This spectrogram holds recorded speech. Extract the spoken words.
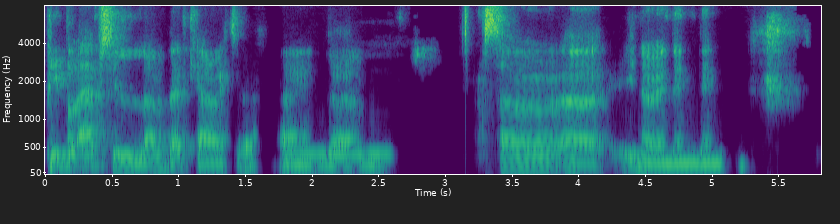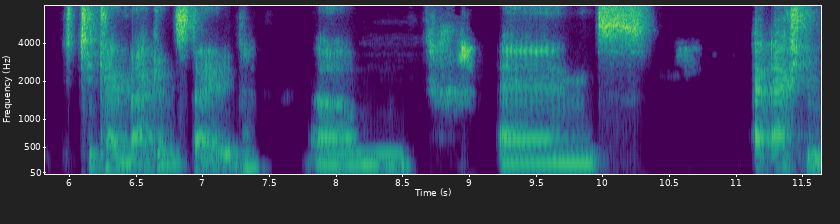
people absolutely loved that character, and um, so uh, you know, and then then she came back and stayed, um, and actually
